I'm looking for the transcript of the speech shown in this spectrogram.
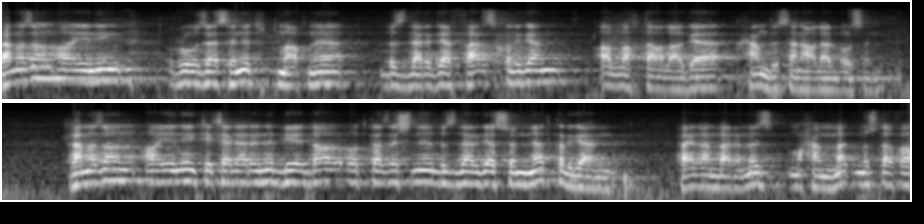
ramazon oyining ro'zasini tutmoqni bizlarga farz qilgan alloh taologa hamdu sanolar bo'lsin. Ramazon oyini kechalarini bedor o'tkazishni bizlarga sunnat qilgan payg'ambarimiz muhammad mustafa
